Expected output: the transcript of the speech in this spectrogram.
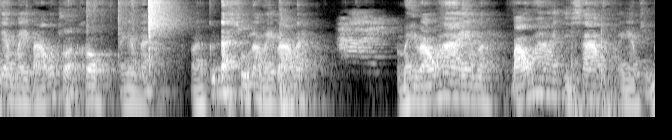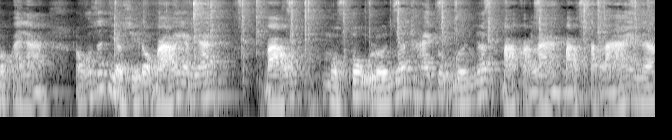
Xem máy báo có chuẩn không anh em này. À, cứ đặt xuống là máy báo này máy báo hai em ạ báo hai thì sao? Anh em chỉ bốc hai lá. Nó có rất nhiều chế độ báo anh em nhé báo một tụ lớn nhất hai tụ lớn nhất báo cả làng báo cả lá em nhá.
